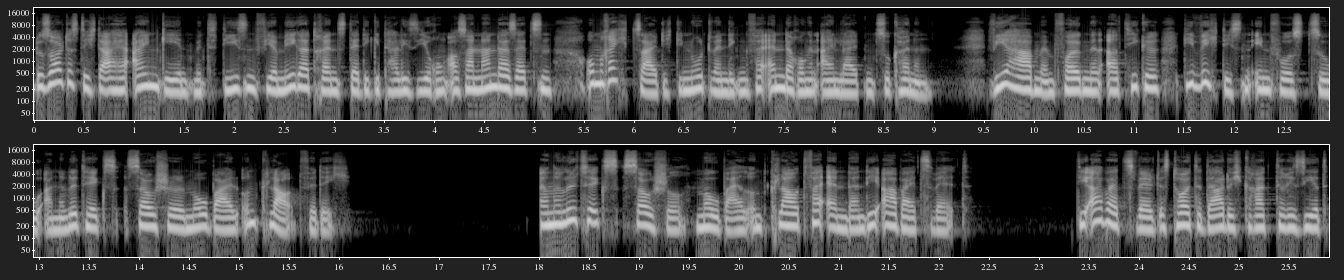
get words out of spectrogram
Du solltest dich daher eingehend mit diesen vier Megatrends der Digitalisierung auseinandersetzen, um rechtzeitig die notwendigen Veränderungen einleiten zu können. Wir haben im folgenden Artikel die wichtigsten Infos zu Analytics, Social, Mobile und Cloud für dich. Analytics, Social, Mobile und Cloud verändern die Arbeitswelt. Die Arbeitswelt ist heute dadurch charakterisiert,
